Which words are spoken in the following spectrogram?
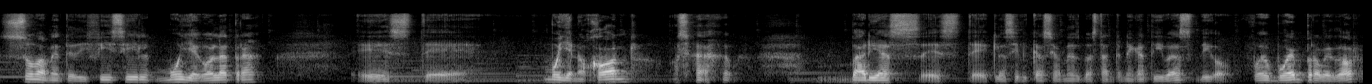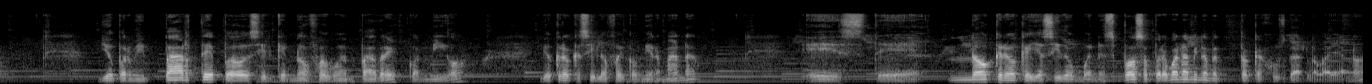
sumamente difícil, muy ególatra, este, muy enojón, o sea, varias este, clasificaciones bastante negativas. Digo, fue buen proveedor. Yo por mi parte puedo decir que no fue buen padre conmigo. Yo creo que sí lo fue con mi hermana. Este, no creo que haya sido un buen esposo, pero bueno, a mí no me toca juzgarlo, vaya, ¿no?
